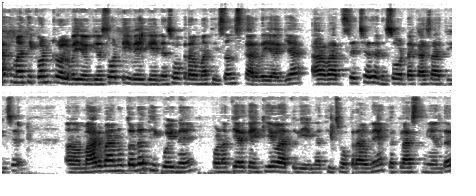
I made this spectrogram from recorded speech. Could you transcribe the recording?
હાથમાંથી કંટ્રોલ વયો ગયો સોટી વહી ગઈ ને છોકરાઓમાંથી સંસ્કાર વયા ગયા. આ વાત છે છે ને સો ટકા સાચી છે. મારવાનું તો નથી કોઈને પણ અત્યારે કંઈ કહેવાતું એ નથી છોકરાઓને કે ક્લાસની અંદર.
